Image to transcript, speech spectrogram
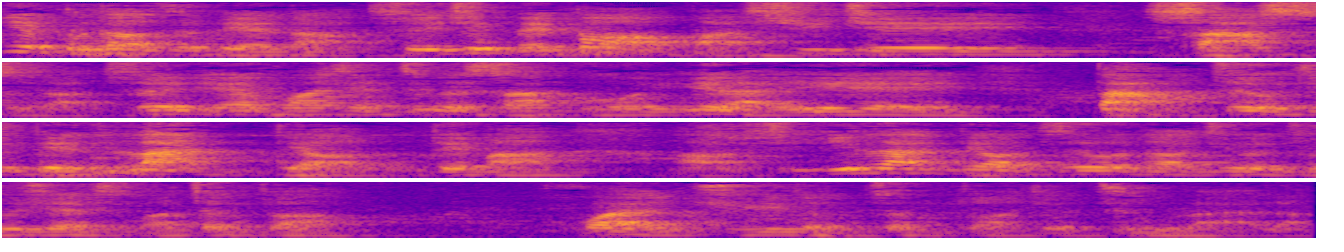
运不到这边了，所以就没办法把细菌杀死了。所以你会发现这个伤口会越来越大，最后就变烂掉了，对吗？啊，一烂掉之后呢，就会出现什么症状？坏疽的症状就出来了。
